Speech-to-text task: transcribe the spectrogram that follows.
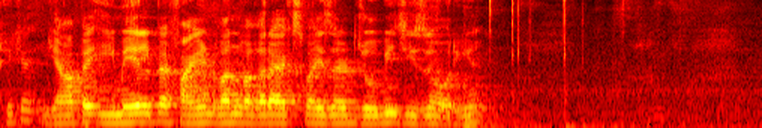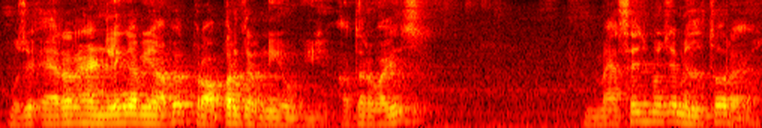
ठीक है? यहाँ पे ईमेल पे फाइंड वन वगैरह एक्स वाई जेड जो भी चीज़ें हो रही हैं, मुझे एरर हैंडलिंग अब यहाँ पे प्रॉपर करनी होगी। अदरवाइज़ मैसेज मुझे मिल तो रहा है।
